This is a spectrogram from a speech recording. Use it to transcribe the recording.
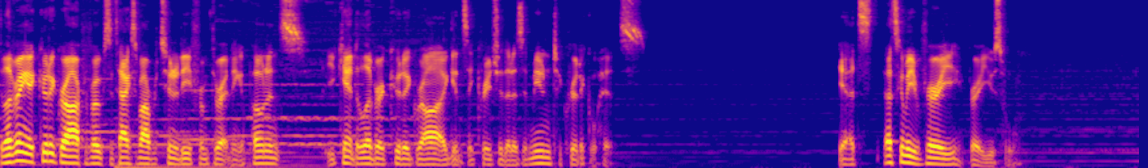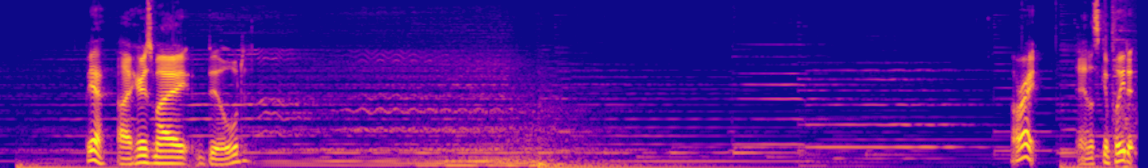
Delivering a coup de grace provokes attacks of opportunity from threatening opponents. You can't deliver a coup de grace against a creature that is immune to critical hits. Yeah, it's that's gonna be very, very useful. But yeah, uh, here's my build. Alright, and let's complete it.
